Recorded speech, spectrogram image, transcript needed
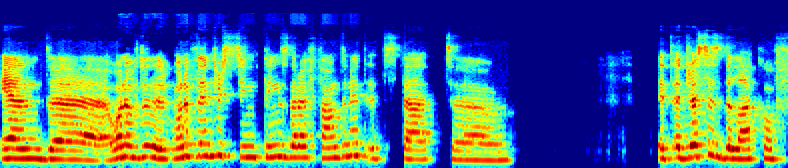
and uh, one of the one of the interesting things that I found in it it's that um, it addresses the lack of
